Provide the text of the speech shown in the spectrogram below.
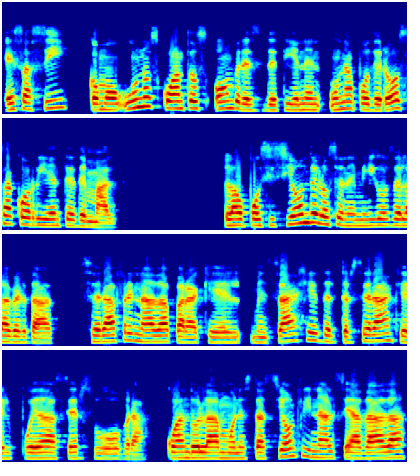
Es así como unos cuantos hombres detienen una poderosa corriente de mal. La oposición de los enemigos de la verdad será frenada para que el mensaje del tercer ángel pueda hacer su obra. Cuando la amonestación final sea dada,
